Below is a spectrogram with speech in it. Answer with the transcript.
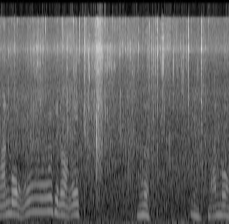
นอนบงพี่น้องเลยเนอะอืมนอนบง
